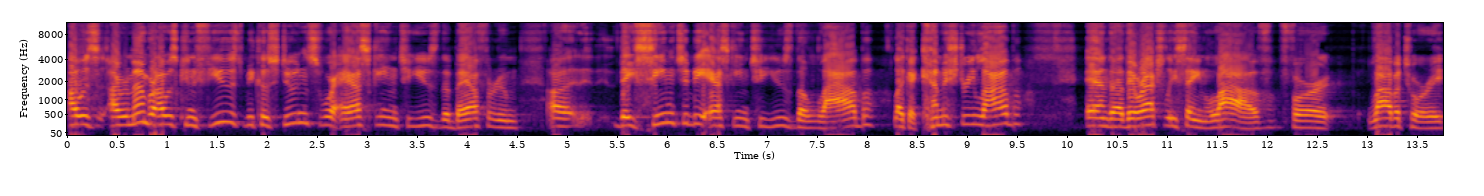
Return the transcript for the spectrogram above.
I was, I remember I was confused because students were asking to use the bathroom. Uh, they seemed to be asking to use the lab, like a chemistry lab. And uh, they were actually saying lab for lavatory,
